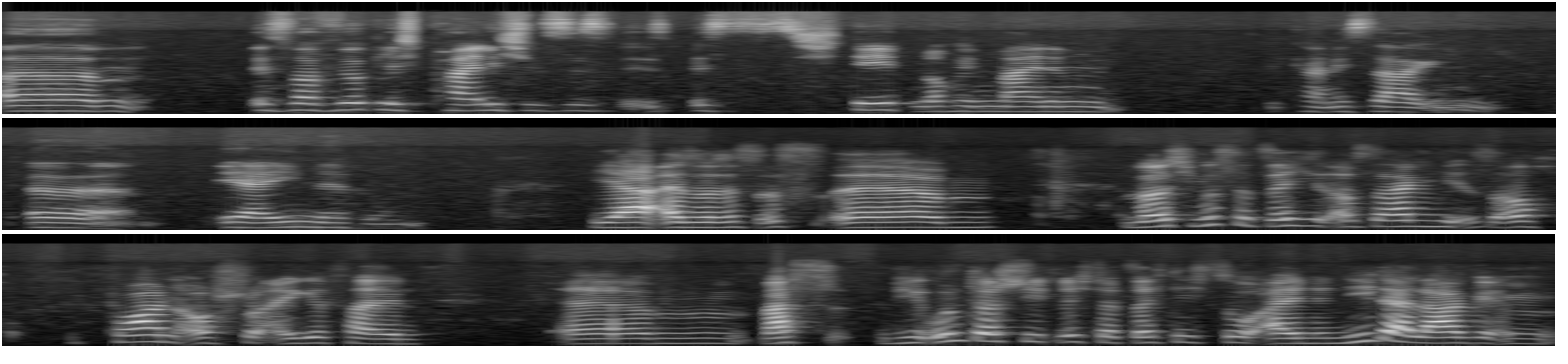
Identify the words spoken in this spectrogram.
ähm, es war wirklich peinlich. Es, ist, es steht noch in meinem, wie kann ich sagen, äh, Erinnerung. Ja, also das ist, ähm, aber ich muss tatsächlich auch sagen, mir ist auch vorhin auch schon eingefallen, ähm, was, wie unterschiedlich tatsächlich so eine Niederlage im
